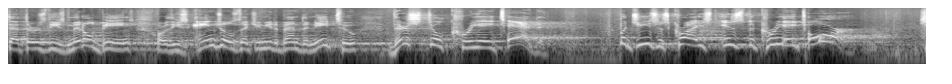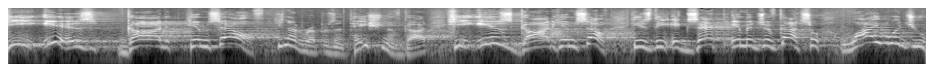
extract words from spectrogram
that there's these middle beings or these angels that you need to bend the knee to, they're still created. But Jesus Christ is the creator. He is God Himself. He's not a representation of God. He is God Himself. He's the exact image of God. So, why would you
